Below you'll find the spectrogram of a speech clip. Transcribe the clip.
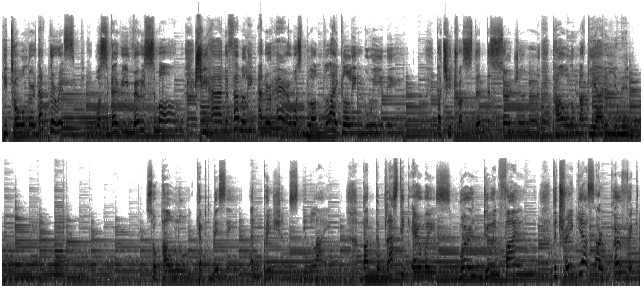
He told her that the risk was very, very small. She had a family and her hair was blonde like linguini. But she trusted the surgeon, Paolo Macchiarini. So Paolo kept busy and patients in line. But the plastic airways weren't doing fine. The tracheas are perfect,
